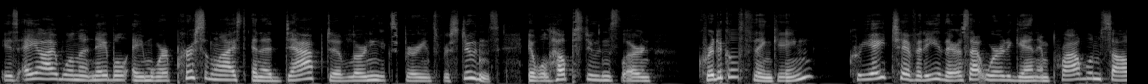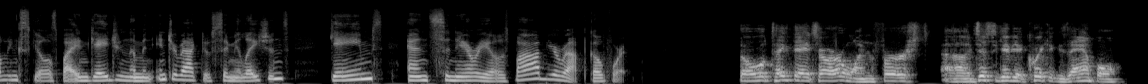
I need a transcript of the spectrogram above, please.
is AI will enable a more personalized and adaptive learning experience for students. It will will help students learn critical thinking, creativity, there's that word again, and problem solving skills by engaging them in interactive simulations, games, and scenarios. Bob, you're up. Go for it. So we'll take the HR one first. Uh, just to give you a quick example,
